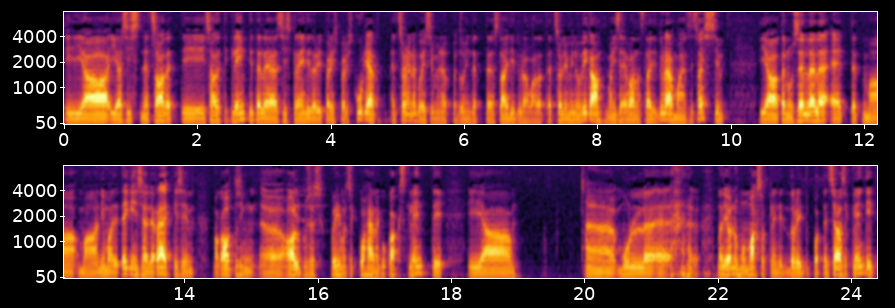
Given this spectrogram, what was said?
ja, ja siis need saadeti, saadeti klientidele ja siis kliendid olid päris, päris kurjad, et see oli nagu esimene õppetund, et slaidid üle vaadata, et see oli minu viga, ma ise ei vaadanud slaidid üle, ma ajasin sassi. ja tänu sellele, et, et ma, ma niimoodi tegin seal ja rääkisin, ma kaotasin äh, alguses põhimõtteliselt kohe nagu kaks klienti ja Äh, mul äh, nad ei olnud mul maksvad kliendid, nad olid potentsiaalsed kliendid,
